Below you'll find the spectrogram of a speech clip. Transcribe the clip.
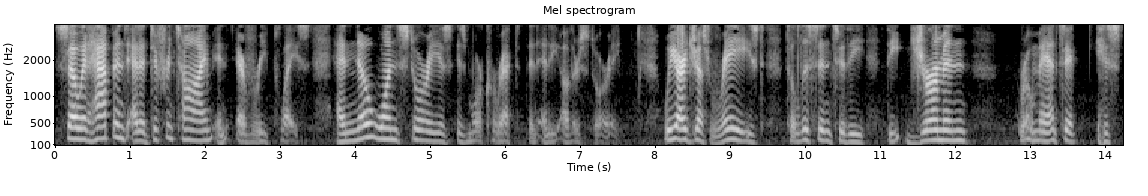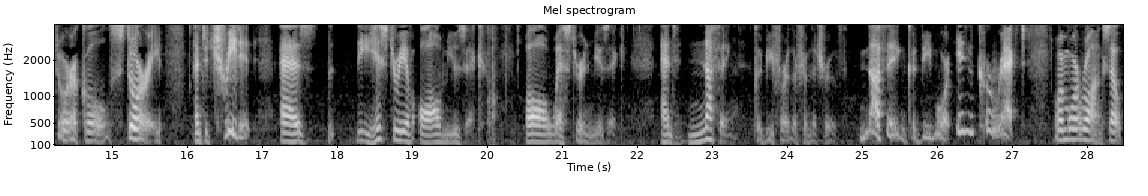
So it happened at a different time in every place. And no one story is, is more correct than any other story. We are just raised to listen to the, the German romantic historical story and to treat it as the, history of all music, all Western music. And nothing could be further from the truth. Nothing could be more incorrect or more wrong. So,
